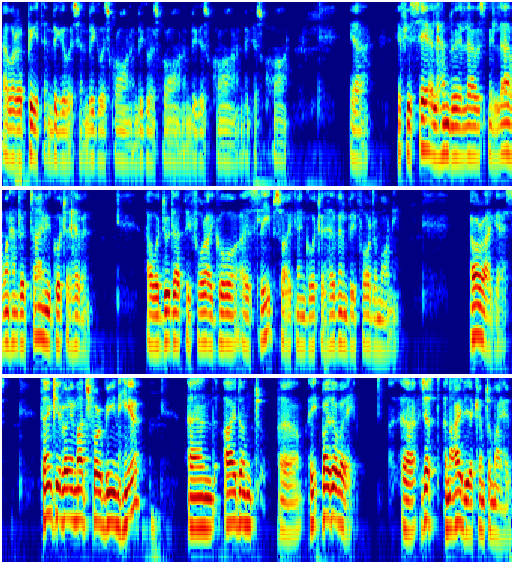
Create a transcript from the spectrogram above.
I will repeat ambiguous, ambiguous Quran, ambiguous Quran, ambiguous Quran, ambiguous Quran. Yeah. If you say Alhamdulillah, Bismillah 100 times, you go to heaven. I will do that before I go uh, sleep so I can go to heaven before the morning. All right, guys. Thank you very much for being here and I don't uh, by the way uh, just an idea came to my head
